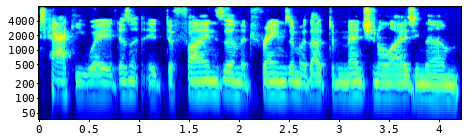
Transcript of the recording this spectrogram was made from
tacky way. It doesn't. It defines them. It frames them without dimensionalizing them.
